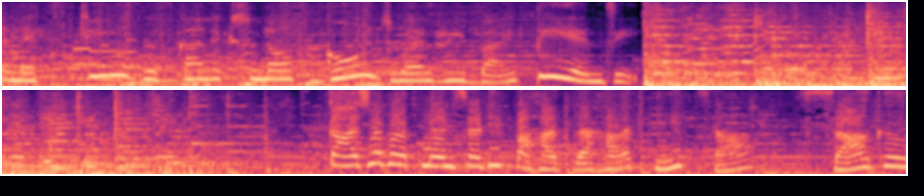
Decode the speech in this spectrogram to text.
an exclusive collection of gold jewelry by PNG. ताज्या बातम्यांसाठी पाहत रहा तिचा सागर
